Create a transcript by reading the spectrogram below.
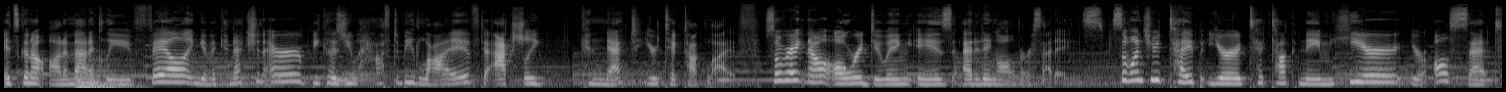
it's gonna automatically fail and give a connection error because you have to be live to actually connect your TikTok live. So right now, all we're doing is editing all of our settings. So once you type your TikTok name here, you're all set.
